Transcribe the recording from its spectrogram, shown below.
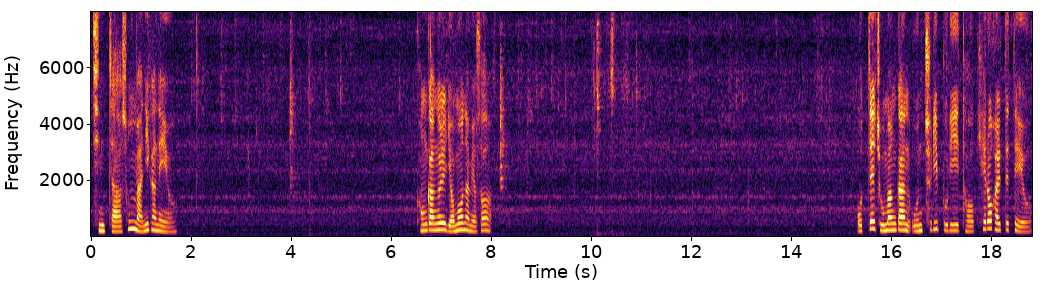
진짜 손 많이 가네요. 건강을 염원하면서 어째 조만간 온 추리뿔이 더 캐러 갈 듯해요.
